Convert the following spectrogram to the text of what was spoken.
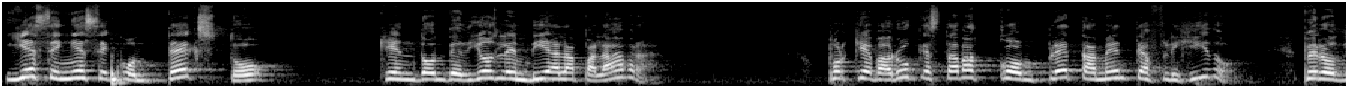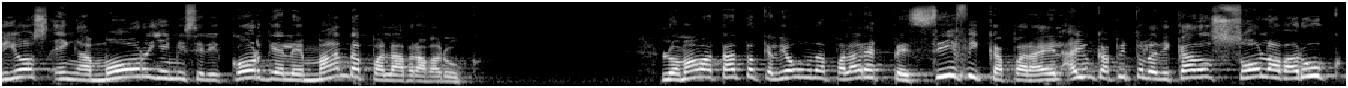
Y es en ese contexto que en donde Dios le envía la palabra. Porque Baruch estaba completamente afligido. Pero Dios en amor y en misericordia le manda palabra a Baruch. Lo amaba tanto que le dio una palabra específica para él. Hay un capítulo dedicado solo a Baruch.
